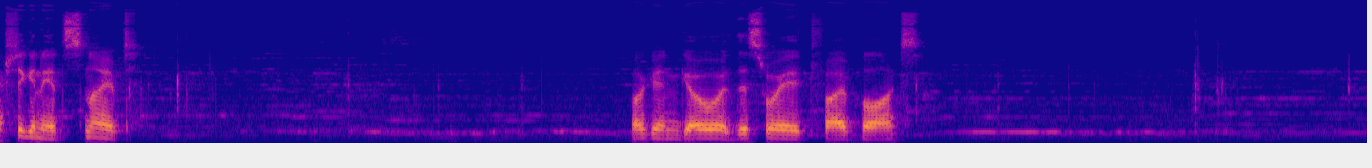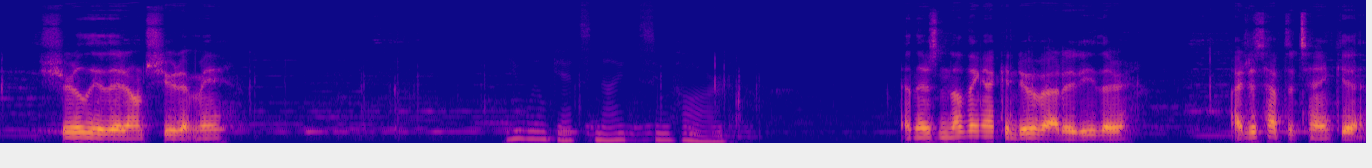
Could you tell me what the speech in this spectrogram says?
I'm actually gonna get sniped. Fucking go this way five blocks. Surely they don't shoot at me. You will get sniped so hard. And there's nothing I can do about it either. I just have to tank it.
